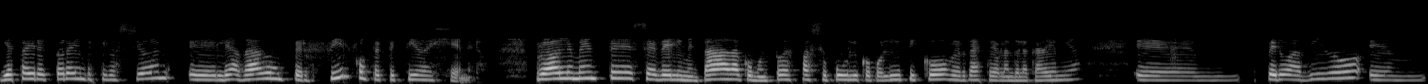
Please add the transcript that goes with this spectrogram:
esta directora de investigación eh, le ha dado un perfil con perspectiva de género. Probablemente se ve limitada, como en todo espacio público político, ¿verdad? Estoy hablando de la academia, pero ha habido em,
